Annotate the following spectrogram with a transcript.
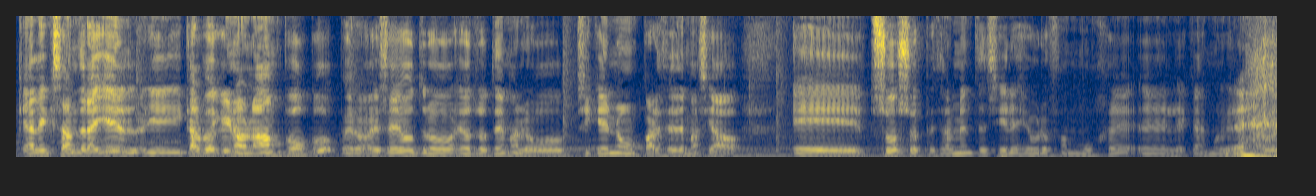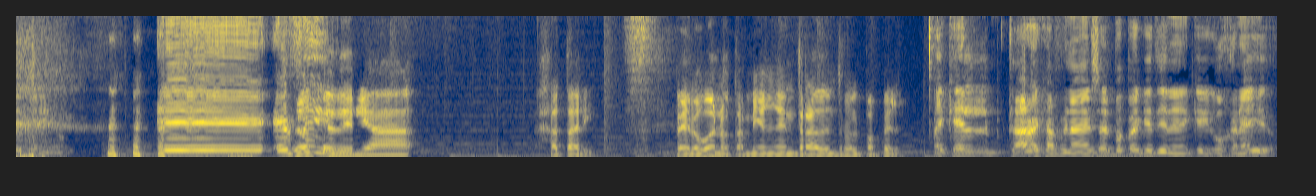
Que Alexandra y él y Calvo de Keino hablaban poco, pero ese es otro, es otro tema. Luego sí que no parece demasiado eh, soso, especialmente si eres Eurofan mujer, eh, le caes muy bien a Calvo de Keino. Eh, en Yo fin. te diría Hatari. Pero bueno, también entra dentro del papel. Es que, el- claro, es que al final es el papel que, tienen, que cogen ellos.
